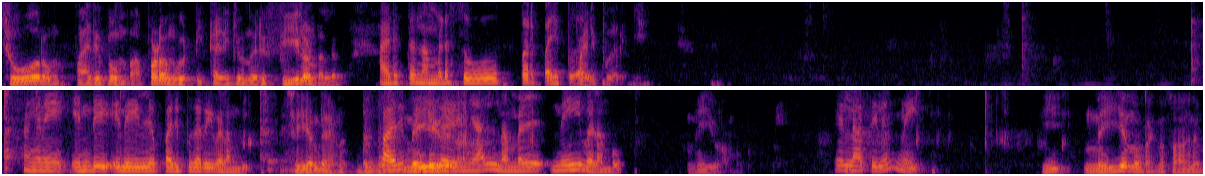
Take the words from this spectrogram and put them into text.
ചോറും പരിപ്പും പപ്പടവും കൂട്ടി കഴിക്കുന്ന ഒരു ഫീൽ ഉണ്ടല്ലോ. അടുത്ത നമ്മുടെ സൂപ്പർ പരിപ്പ് പരിപ്പ് കറി. അങ്ങനെ എന്റെ ഇലയിൽ പരിപ്പ് കറി വിളമ്പി. ചെയ്യേണ്ടതാണ്. പരിപ്പ് പരിപ്പിട്ട് കഴിഞ്ഞാൽ നമ്മൾ നെയ് വിളമ്പും. നെയ്യ് വിളമ്പും. എല്ലാത്തിലും നെയ്യ്. ഈ നെയ്യ് എന്ന് പറയുന്ന സാധനം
